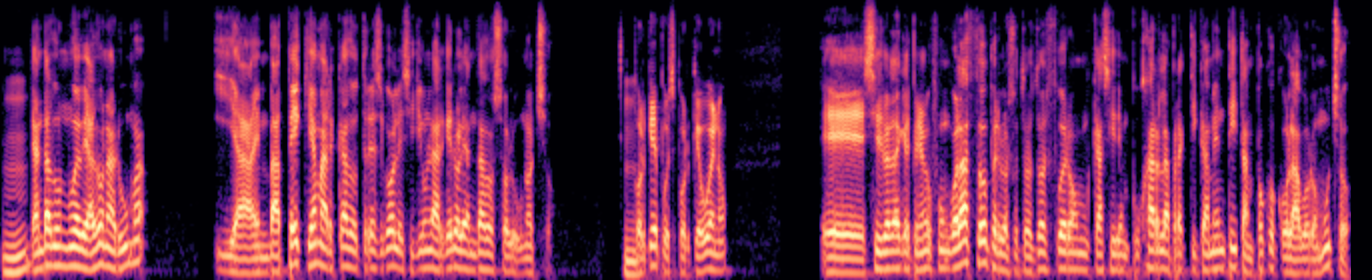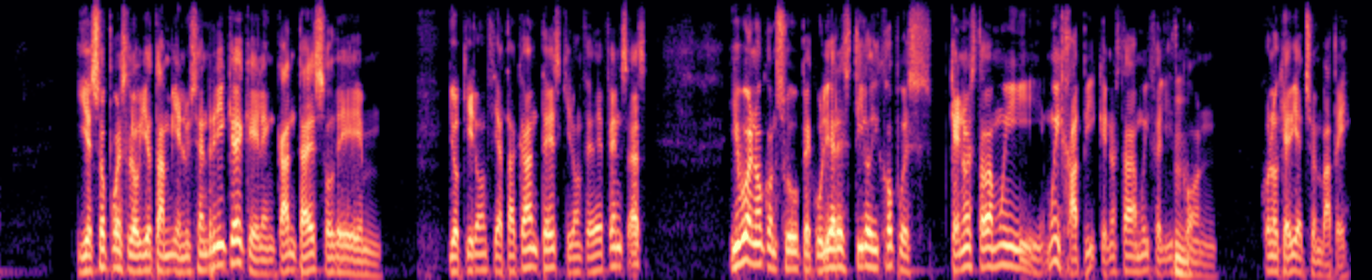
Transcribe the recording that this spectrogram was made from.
mm. le han dado un 9 a Donnarumma y a Mbappé, que ha marcado tres goles y dio un larguero, le han dado solo un 8. Mm. ¿Por qué? Pues porque, bueno, eh, sí es verdad que el primero fue un golazo, pero los otros dos fueron casi de empujarla prácticamente y tampoco colaboró mucho. Y eso pues lo vio también Luis Enrique, que le encanta eso de mm, yo quiero 11 atacantes, quiero 11 defensas. Y bueno, con su peculiar estilo dijo pues que no estaba muy, muy happy, que no estaba muy feliz mm. con, con lo que había hecho Mbappé.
